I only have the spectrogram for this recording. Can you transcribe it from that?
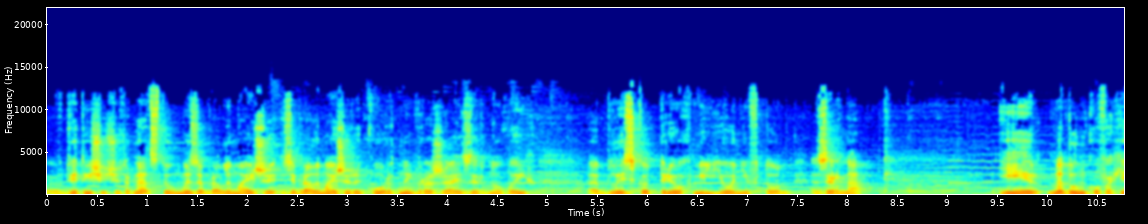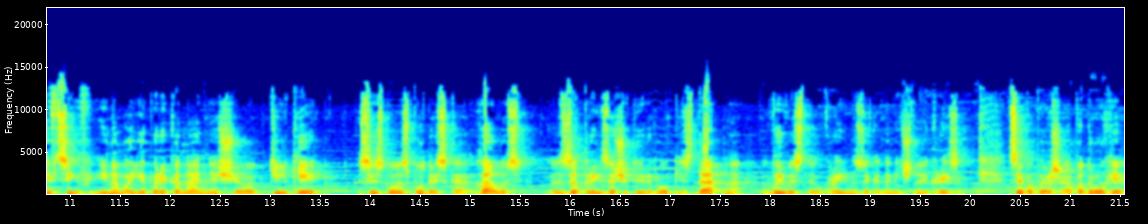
в 2014-му ми забрали майже, зібрали майже рекордний врожай зернових, е, близько трьох мільйонів тонн зерна. І на думку фахівців, і на моє переконання, що тільки сільськогосподарська галузь за 3-4 роки здатна вивести Україну з економічної кризи. Це по-перше. А по-друге,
